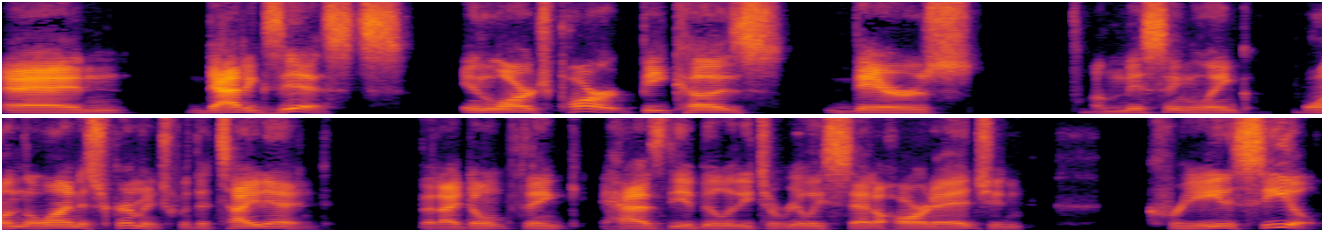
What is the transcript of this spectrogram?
And that exists in large part because there's a missing link on the line of scrimmage with a tight end that I don't think has the ability to really set a hard edge and create a seal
